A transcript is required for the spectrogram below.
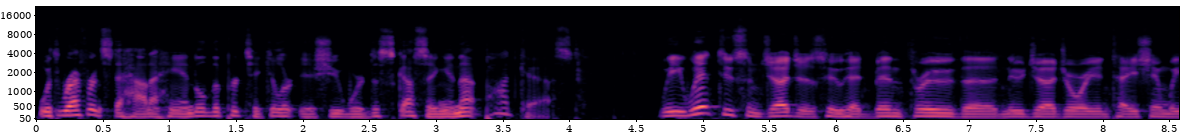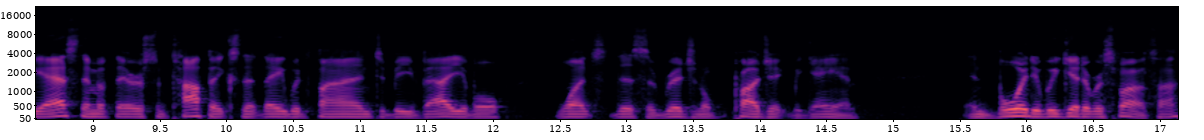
with reference to how to handle the particular issue we're discussing in that podcast. We went to some judges who had been through the new judge orientation. We asked them if there are some topics that they would find to be valuable once this original project began. And boy, did we get a response, huh?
